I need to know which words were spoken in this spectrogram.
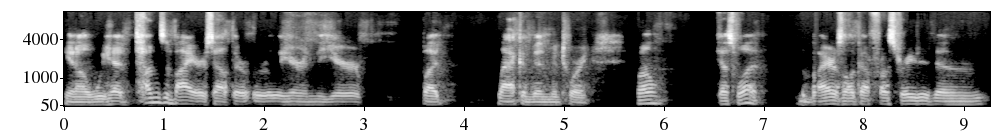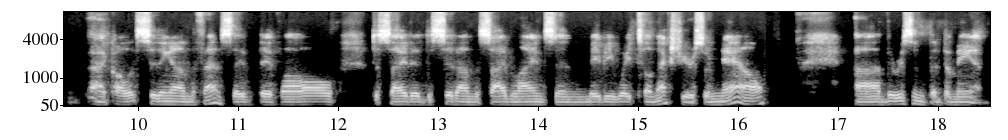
you know, we had tons of buyers out there earlier in the year, but lack of inventory. Well, guess what? The buyers all got frustrated and I call it sitting on the fence. They've, they've all decided to sit on the sidelines and maybe wait till next year. So now uh, there isn't the demand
